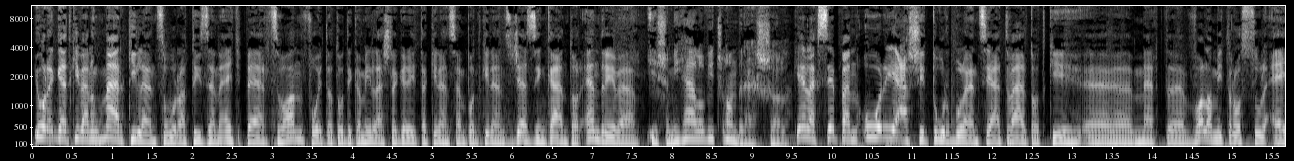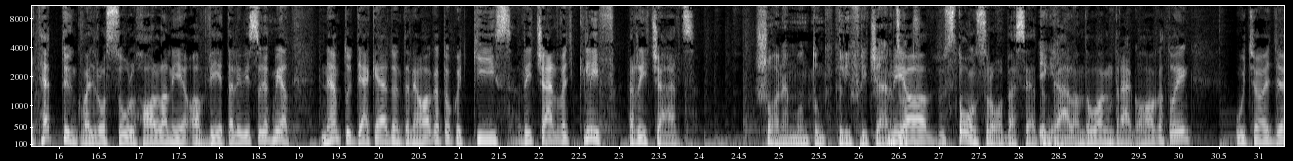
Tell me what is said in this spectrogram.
Jó reggelt kívánunk, már 9 óra 11 perc van, folytatódik a Millás reggel itt a 90.9 Jazzin Kántor Endrével. És Mihálovics Andrással. Kérlek szépen óriási turbulenciát váltott ki, eh, mert eh, valamit rosszul ejthettünk, vagy rosszul hallani a vételi viszonyok miatt. Nem tudják eldönteni a hallgatók, hogy Keith Richard vagy Cliff Richards. Soha nem mondtunk Cliff Richardsot. Mi a Stonesról beszéltünk Igen. állandóan, drága hallgatóink, úgyhogy,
